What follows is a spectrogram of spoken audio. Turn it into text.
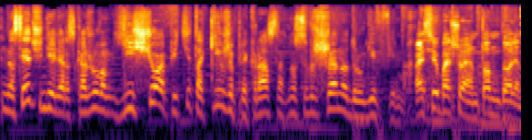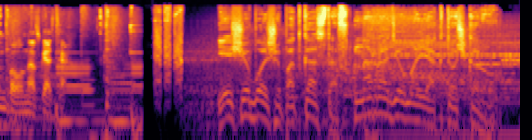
на следующей неделе расскажу вам еще о пяти таких же прекрасных, но совершенно других фильмах. Спасибо большое. Антон Долин был у нас в гостях. Еще больше подкастов на радиомаяк.ру.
